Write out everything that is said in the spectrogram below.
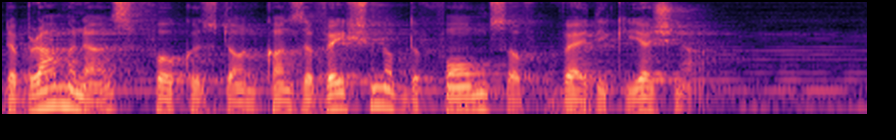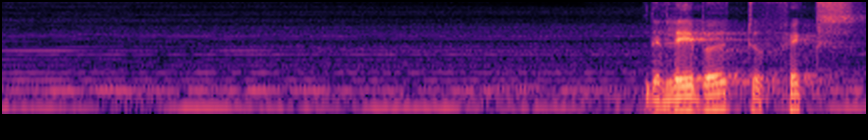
The Brahmanas focused on conservation of the forms of Vedic yajna. They labored to fix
